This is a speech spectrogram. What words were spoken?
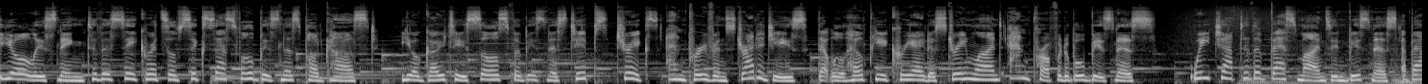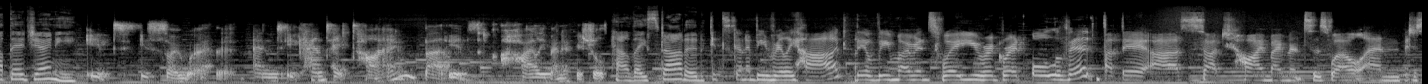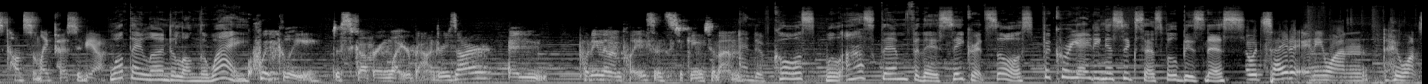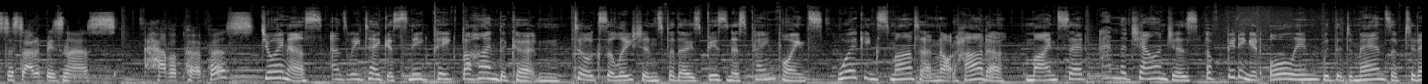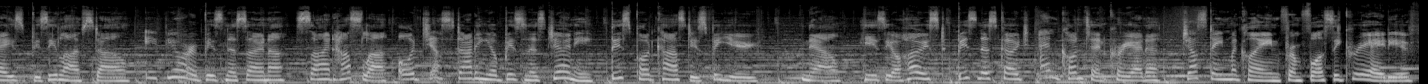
You're listening to the Secrets of Successful Business podcast, your go to source for business tips, tricks, and proven strategies that will help you create a streamlined and profitable business. We chat to the best minds in business about their journey. It is so worth it and it can take time, but it's highly beneficial. How they started. It's going to be really hard. There'll be moments where you regret all of it, but there are such high moments as well, and just constantly persevere. What they learned along the way. Quickly discovering what your boundaries are and putting them in place and sticking to them. And of course, we'll ask them for their secret sauce for creating a successful business. I would say to anyone who wants to start a business, have a purpose. Join us as we take a sneak peek behind the curtain, talk solutions for those business pain points, working smarter, not harder, mindset, and the challenges of fitting it all in with the demands of today's busy lifestyle. If you're a business owner, side hustler, or just starting your business journey, this podcast is for you. Now, here's your host, business coach, and content creator, Justine McLean from Flossi Creative.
